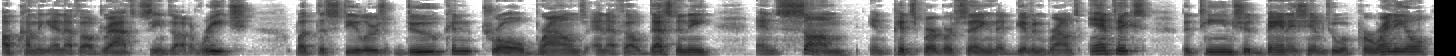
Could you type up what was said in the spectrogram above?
upcoming NFL draft seems out of reach, but the Steelers do control Brown's NFL destiny, and some in Pittsburgh are saying that given Brown's antics, the team should banish him to a perennial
